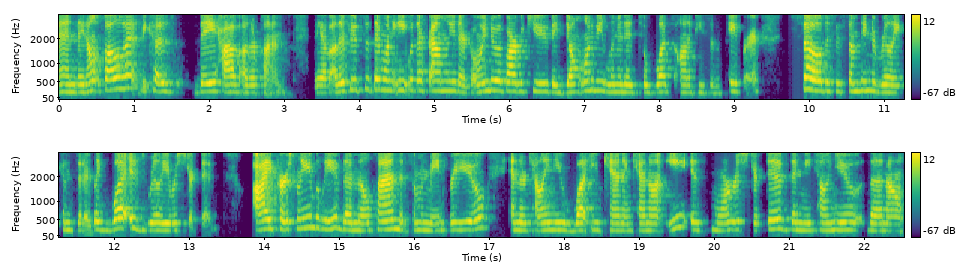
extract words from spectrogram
And they don't follow it because they have other plans. They have other foods that they want to eat with their family. They're going to a barbecue. They don't want to be limited to what's on a piece of paper. So, this is something to really consider. Like, what is really restricted? I personally believe that a meal plan that someone made for you and they're telling you what you can and cannot eat is more restrictive than me telling you the amount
